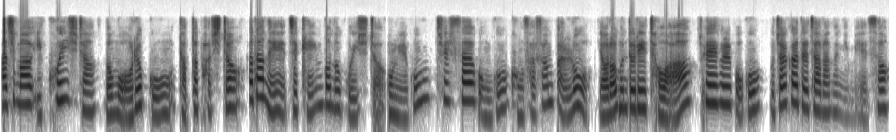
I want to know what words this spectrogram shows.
하지만 이 코인 시장 너무 어렵고 답답하시죠? 하단에 제 개인 번호 보이시죠? 010-7409-0438로 여러분들이 저와 수익을 보고 우자가 되자라는 의미에서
